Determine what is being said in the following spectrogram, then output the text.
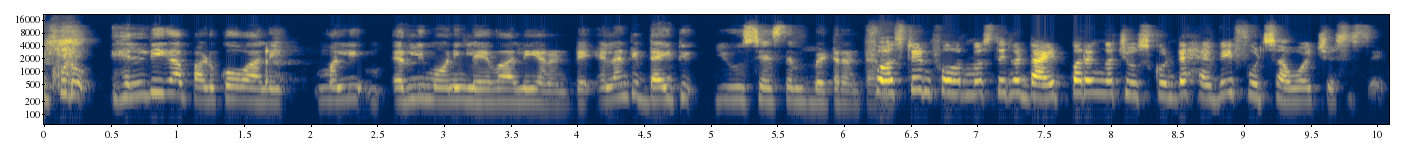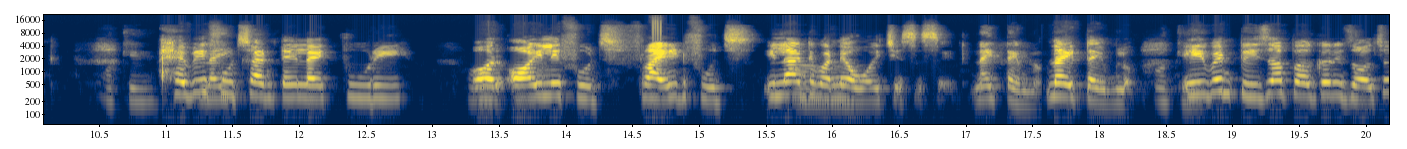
ఇప్పుడు హెల్దీగా పడుకోవాలి మళ్ళీ ఎర్లీ మార్నింగ్ లేవాలి అని అంటే ఎలాంటి డైట్ యూజ్ చేస్తే బెటర్ అంటారు? ఫస్ట్ అండ్ ఫార్మోస్ట్ ఇంకా డైట్ పరంగా చూసుకుంటే హెవీ ఫుడ్స్ అవాయిడ్ చేసేసేయండి. హెవీ ఫుడ్స్ అంటే like puri or oily foods fried foods ఇలాంటివన్నీ. అవాయిడ్ చేసేసేయండి. నైట్ టైంలో నైట్ టైంలో even pizza burger is also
